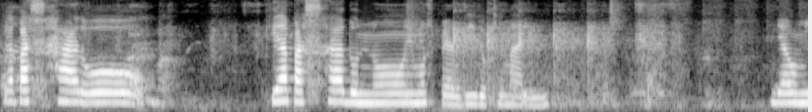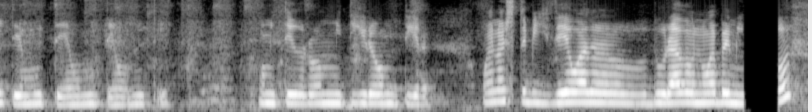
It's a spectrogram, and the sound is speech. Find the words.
¿Qué ha pasado? ¿Qué ha pasado? No, hemos perdido, qué mal. Ya omite, omite, omite, omite. Omitir, omitir, omitir. Bueno, este video ha durado nueve minutos.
